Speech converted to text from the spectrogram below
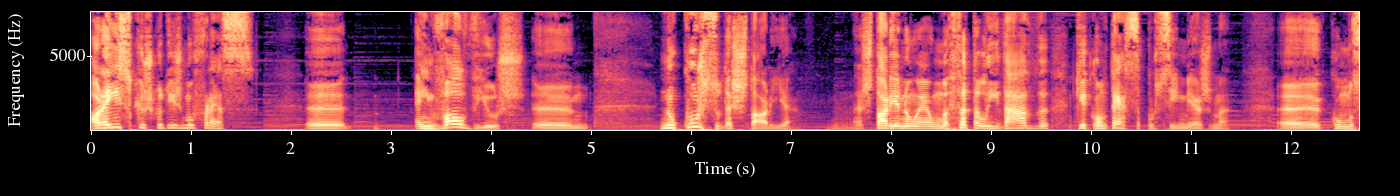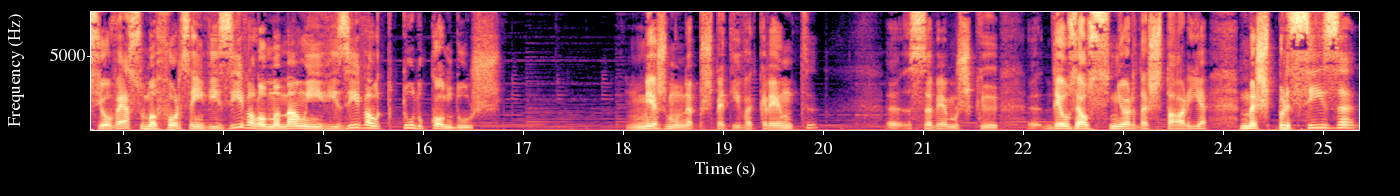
Ora, é isso que o escotismo oferece. Uh, Envolve-os uh, no curso da história. A história não é uma fatalidade que acontece por si mesma. Uh, como se houvesse uma força invisível ou uma mão invisível que tudo conduz. Mesmo na perspectiva crente, eh, sabemos que eh, Deus é o Senhor da história, mas precisa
